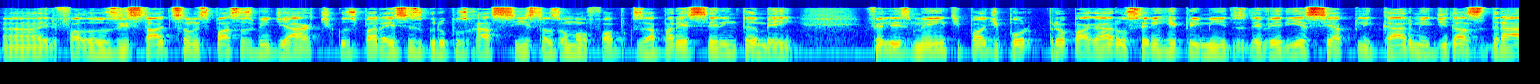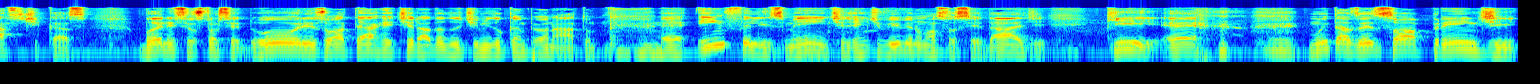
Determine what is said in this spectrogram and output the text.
Uh, ele falou: os estádios são espaços midiáticos para esses grupos racistas, homofóbicos aparecerem também felizmente pode por, propagar ou serem reprimidos. Deveria se aplicar medidas drásticas. Bane seus torcedores ou até a retirada do time do campeonato. Uhum. É, infelizmente, a gente vive numa sociedade que é, muitas vezes só aprende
